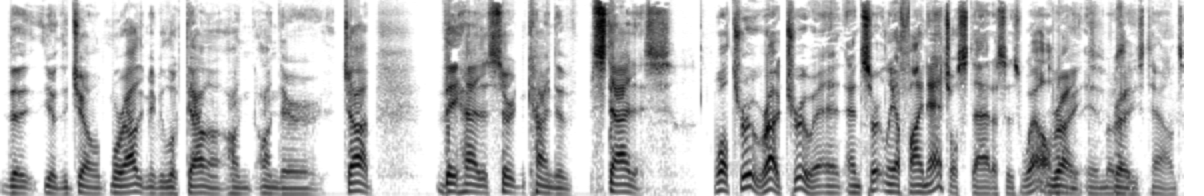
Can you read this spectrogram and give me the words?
the you know the general morality maybe looked down on on, on their job, they had a certain kind of status. Well, true, right, true, and, and certainly a financial status as well, Right, in, in most right. of these towns.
